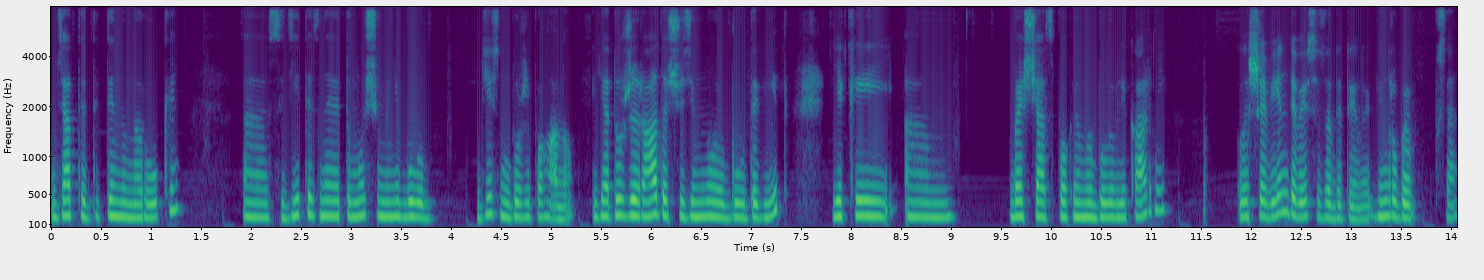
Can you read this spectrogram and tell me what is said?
взяти дитину на руки, е, сидіти з нею, тому що мені було дійсно дуже погано. Я дуже рада, що зі мною був Давід, який ем, весь час, поки ми були в лікарні, лише він дивився за дитиною. Він робив все.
